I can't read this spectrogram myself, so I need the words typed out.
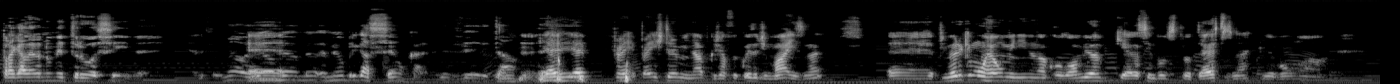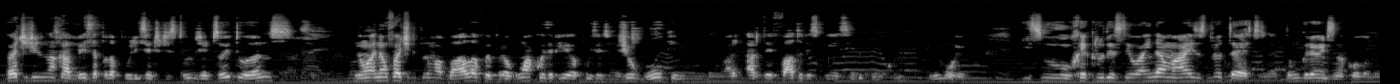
pra galera no metrô, assim, né? Ele falou, não, é, é, meu, meu, é minha obrigação, cara, dever e tal. E aí, e aí pra, pra gente terminar, porque já foi coisa demais, né? É, primeiro que morreu um menino na Colômbia, que era símbolo dos protestos, né? Que levou uma foi atingido na cabeça pela polícia antidistúrbio, tinha 18 anos. Não, não foi atingido por uma bala, foi por alguma coisa que a polícia jogou, que um artefato desconhecido, ele morreu. Isso recrudesceu ainda mais os protestos, né, tão grandes na Colômbia.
